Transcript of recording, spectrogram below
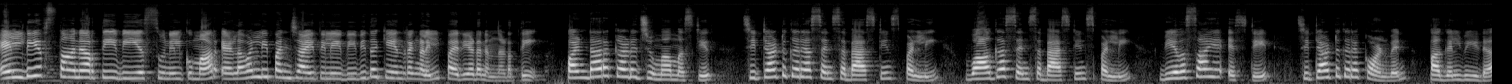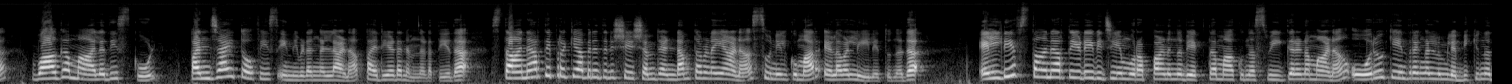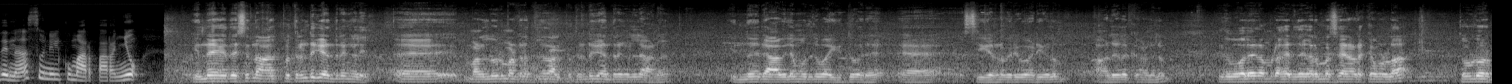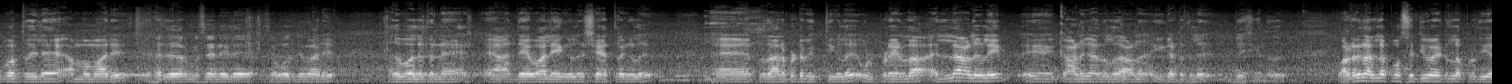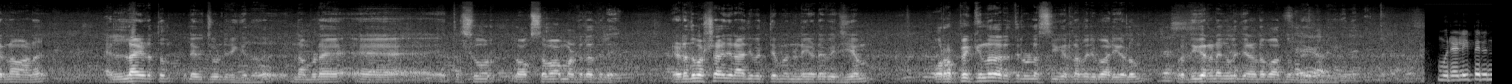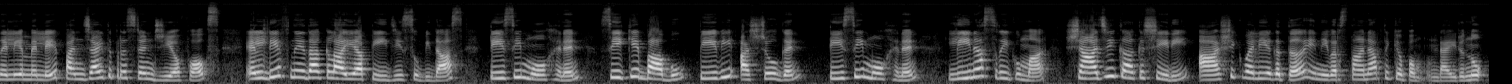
L D F സ്ഥാനാർത്ഥി V S Sunilkumar Elavally പഞ്ചായത്തിലെ വിവിധ കേന്ദ്രങ്ങളിൽ പര്യടനം നടത്തി. പണ്ടാറക്കാട് ജുമാ മസ്ജിദ് ചിറ്റാട്ടുകര സെന്റ് സെബാസ്റ്റ്യൻസ് പള്ളി വാഗ സെന്റ് സെബാസ്റ്റ്യൻസ് പള്ളി വ്യവസായ എസ്റ്റേറ്റ് ചിറ്റാട്ടുകര കോൺവെന്റ് പകൽവീട് വാഗ മാലതി സ്കൂൾ പഞ്ചായത്ത് ഓഫീസ് എന്നിവിടങ്ങളിലാണ് പര്യടനം നടത്തിയത്. സ്ഥാനാർത്ഥി പ്രഖ്യാപനത്തിന് ശേഷം രണ്ടാം തവണയാണ് സുനിൽകുമാർ എളവള്ളിയിലെത്തുന്നത്. എൽ ഡി എഫ് സ്ഥാനാർത്ഥിയുടെ വിജയം ഉറപ്പാണെന്ന് വ്യക്തമാക്കുന്ന സ്വീകരണമാണ് ഓരോ കേന്ദ്രങ്ങളിലും ലഭിക്കുന്നതെന്ന് സുനിൽകുമാർ പറഞ്ഞു. ഇന്ന് ഏകദേശം നാൽപ്പത്തിരണ്ട് കേന്ദ്രങ്ങളിൽ മണലൂർ മണ്ഡലത്തിലെ നാൽപ്പത്തിരണ്ട് കേന്ദ്രങ്ങളിലാണ് ഇന്ന് രാവിലെ മുതൽ വൈകിട്ട് വരെ സ്വീകരണ പരിപാടികളും ആളുകളെ കാണലും. ഇതുപോലെ നമ്മുടെ ഹരിതകർമ്മസേന അടക്കമുള്ള തൊഴിലുറപ്പ് പദ്ധതിയിലെ അമ്മമാർ ഹരിതകർമ്മസേനയിലെ സഹോദരിമാർ അതുപോലെ തന്നെ ദേവാലയങ്ങൾ ക്ഷേത്രങ്ങൾ പ്രധാനപ്പെട്ട വ്യക്തികൾ ഉൾപ്പെടെയുള്ള എല്ലാ ആളുകളെയും കാണുക എന്നുള്ളതാണ് ഈ ഘട്ടത്തിൽ ഉദ്ദേശിക്കുന്നത്. വളരെ നല്ല പോസിറ്റീവായിട്ടുള്ള പ്രതികരണമാണ് എല്ലായിടത്തും ലഭിച്ചുകൊണ്ടിരിക്കുന്നത്. നമ്മുടെ തൃശ്ശൂർ ലോക്സഭാ മണ്ഡലത്തിൽ ഇടതുപക്ഷ ജനാധിപത്യ മുന്നണിയുടെ വിജയം ഉറപ്പിക്കുന്ന തരത്തിലുള്ള സ്വീകരണ പരിപാടികളും പ്രതികരണങ്ങളും ജനങ്ങളുടെ ഭാഗത്തുനിന്നുണ്ടായിക്കൊണ്ടിരിക്കുന്നത് Murali Perunnelli M L A panchayat president Geo Fox L D F നേതാക്കളായ P G Subidas T C Mohanan C K Babu P V Ashokan T C Mohanan Leena Sreekumar Shaji Kakkassery Ashiq Valiyakath എന്നിവർ സ്ഥാനാർത്ഥിക്കൊപ്പം ഉണ്ടായിരുന്നു.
